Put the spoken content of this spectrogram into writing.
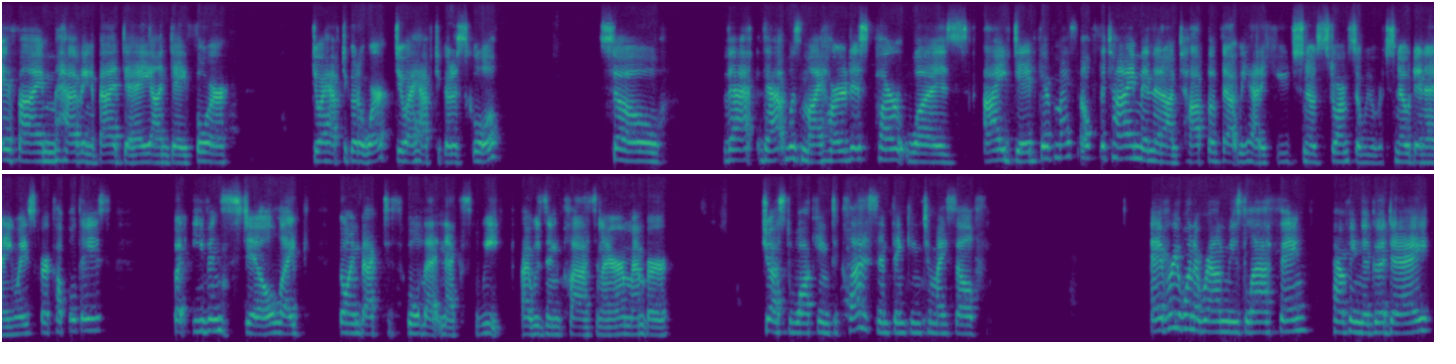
if i'm having a bad day on day four do i have to go to work? Do i have to go to school? So that that was my hardest part was i did give myself the time and then on top of that we had a huge snowstorm so we were snowed in anyways for a couple days. But even still like going back to school that next week i was in class and i remember just walking to class and thinking to myself everyone around me is laughing having a good day.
